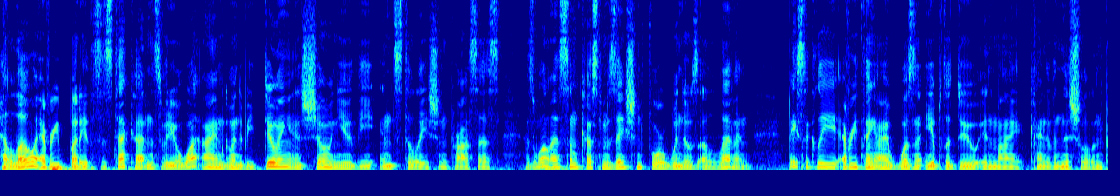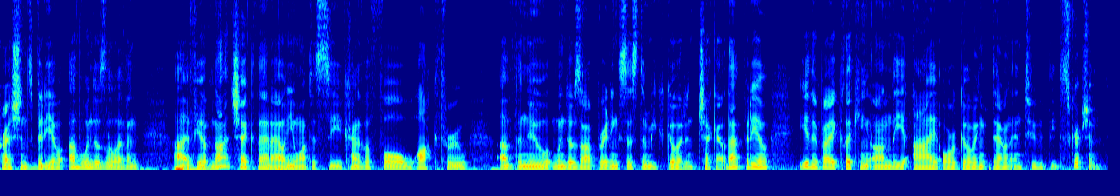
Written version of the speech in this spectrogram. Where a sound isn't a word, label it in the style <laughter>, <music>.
Hello everybody, this is TechHut. In this video, what I am going to be doing is showing you the installation process, as well as some customization for Windows 11. Basically, everything I wasn't able to do in my kind of initial impressions video of Windows 11. Uh, if you have not checked that out and you want to see kind of a full walkthrough of the new Windows operating system, you could go ahead and check out that video, either by clicking on the I or going down into the description.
